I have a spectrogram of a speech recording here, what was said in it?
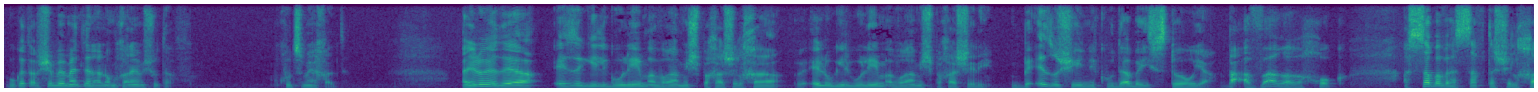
הוא כתב שבאמת אין לנו מכנה משותף, חוץ מאחד. אני לא יודע איזה גלגולים עברה המשפחה שלך ואילו גלגולים עברה המשפחה שלי. באיזושהי נקודה בהיסטוריה, בעבר הרחוק, הסבא והסבתא שלך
